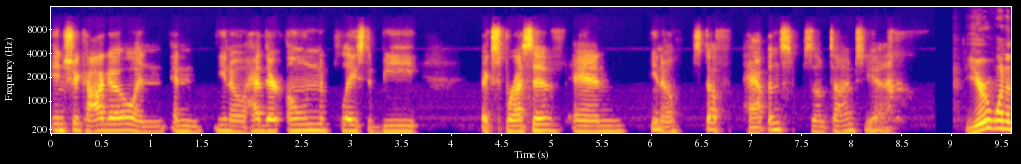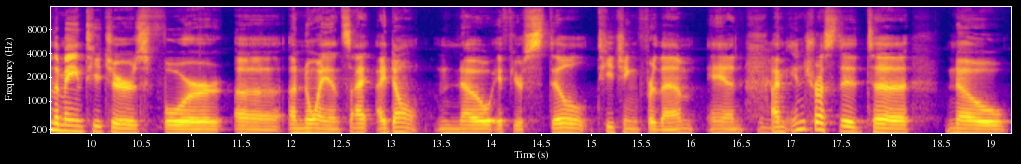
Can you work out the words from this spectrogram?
in Chicago and and you know had their own place to be expressive and you know stuff happens sometimes yeah You're one of the main teachers for uh, Annoyance. I, I don't know if you're still teaching for them, and Yeah. I'm interested to know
